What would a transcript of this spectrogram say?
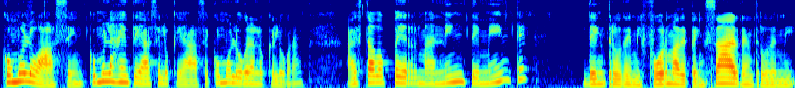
cómo lo hacen, cómo la gente hace lo que hace, cómo logran lo que logran, ha estado permanentemente dentro de mi forma de pensar, dentro de mi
